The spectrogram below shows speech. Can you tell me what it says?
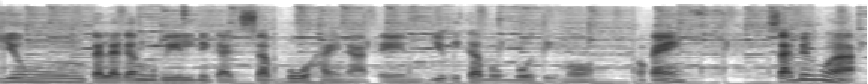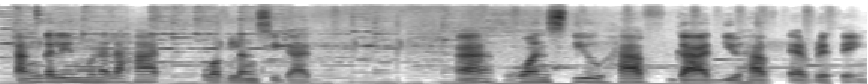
yung talagang will ni God sa buhay natin, yung ikabubuti mo. Okay? Sabi ko nga, tanggalin mo na lahat, wag lang si God. Ha? Once you have God, you have everything.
